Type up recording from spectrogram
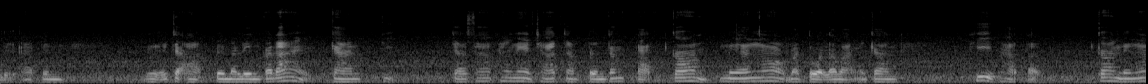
หรืออาจเป็น หรือจะอาจเป็นมะเร็งก็ได้ การที่จะทราบให้แน่ชัดจำเป็นต้องตัดก้อนเนื้องอกมาตรวจระหว่างในการที่ผ่าตัดก้อนเนื้อง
